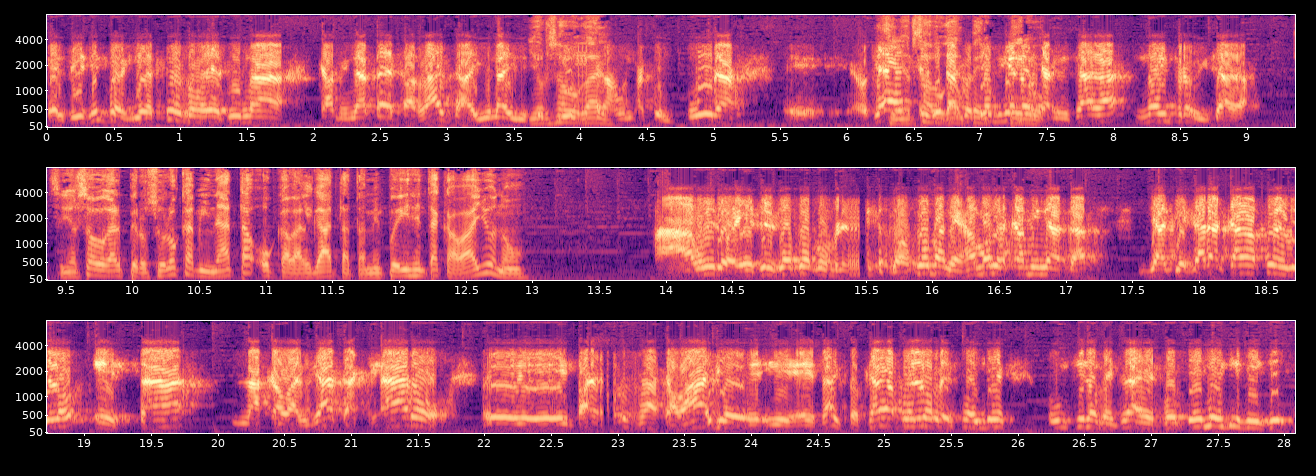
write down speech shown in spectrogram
el físico y esto no es una caminata de parralta, hay una disciplina, una cultura, eh, o sea, Señor es una cuestión pero- bien pero- organizada, no improvisada. Señor Sabogal, pero solo caminata o cabalgata, ¿también puede ir gente a caballo o no? Ah, bueno, ese es otro complemento. Nosotros manejamos la caminata y al llegar a cada pueblo está la cabalgata, claro, eh, a caballo, eh, eh, exacto. Cada pueblo responde un kilometraje, porque es muy difícil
